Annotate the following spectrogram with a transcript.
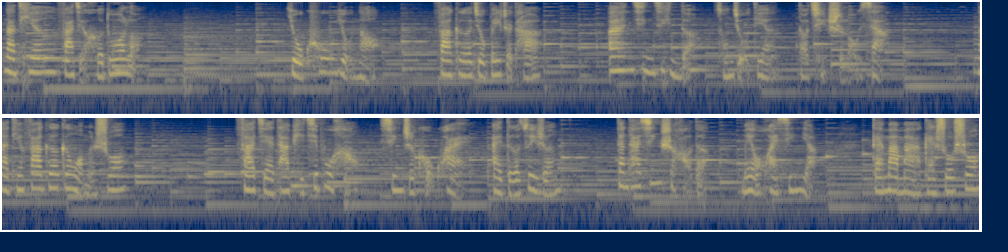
那天发姐喝多了。又哭又闹，发哥就背着他，安安静静的从酒店到寝室楼下。那天发哥跟我们说，发姐她脾气不好，心直口快，爱得罪人，但她心是好的，没有坏心眼儿，该骂骂该说说，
